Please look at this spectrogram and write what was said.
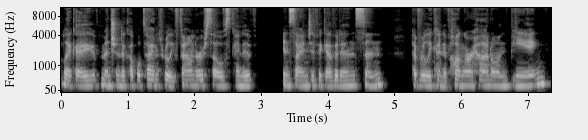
like I've mentioned a couple times, really found ourselves kind of in scientific evidence and have really kind of hung our hat on being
